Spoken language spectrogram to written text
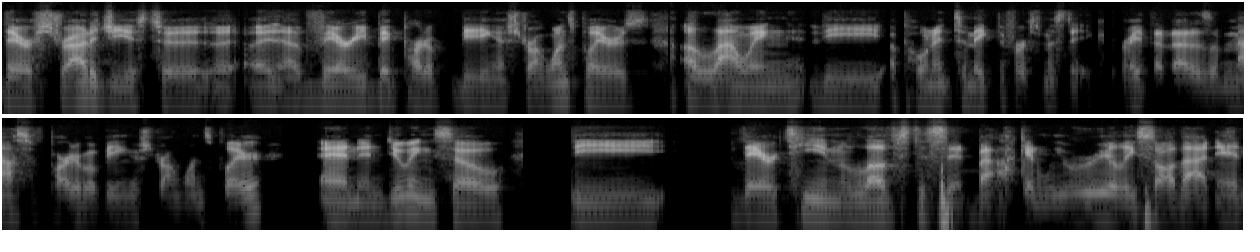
their strategy is to a, a very big part of being a strong ones player is allowing the opponent to make the first mistake. Right, that that is a massive part about being a strong ones player, and in doing so, the their team loves to sit back, and we really saw that in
